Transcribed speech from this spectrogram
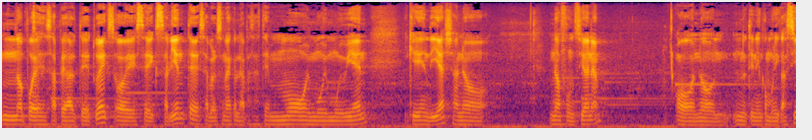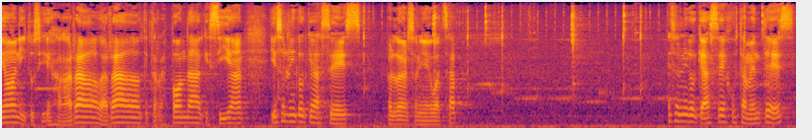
no puedes desapegarte de tu ex o ese ex saliente, esa persona que la pasaste muy, muy, muy bien y que hoy en día ya no, no funciona o no, no tienen comunicación y tú sigues agarrado, agarrado, que te responda, que sigan. Y eso lo único que hace es, perdón el sonido de WhatsApp, eso lo único que hace justamente es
